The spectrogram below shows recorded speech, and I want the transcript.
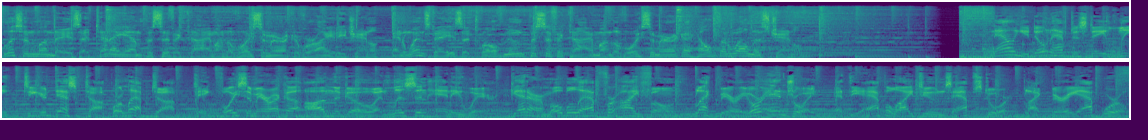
Listen Mondays at 10 a.m. Pacific Time on the Voice America Variety Channel and Wednesdays at 12 noon Pacific Time on the Voice America Health and Wellness Channel. Now you don't have to stay linked to your desktop or laptop. Take Voice America on the go and listen anywhere. Get our mobile app for iPhone, Blackberry, or Android at the Apple iTunes App Store, Blackberry App World,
